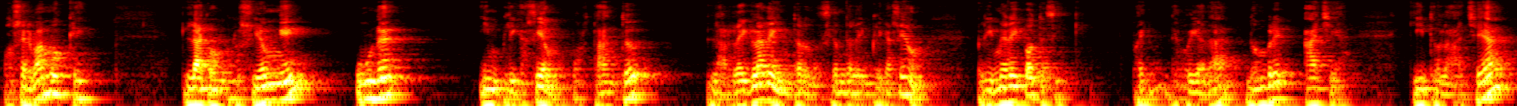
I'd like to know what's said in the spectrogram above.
observamos que la conclusión es una implicación, por tanto, la regla de introducción de la implicación. Primera hipótesis, bueno, le voy a dar nombre HA. Quito la HA,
